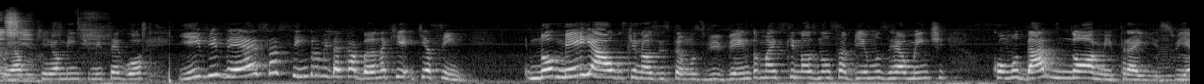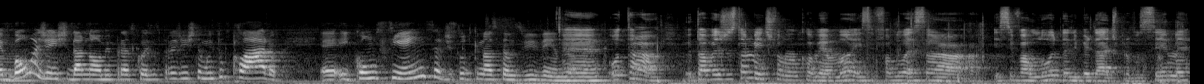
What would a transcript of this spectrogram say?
Foi algo que realmente me pegou. E viver essa síndrome da cabana que, que assim, nomeia algo que nós estamos vivendo, mas que nós não sabíamos realmente como dar nome para isso. E é bom a gente dar nome para as coisas pra gente ter muito claro é, e consciência de tudo que nós estamos vivendo. né? É, ô tá, eu tava justamente falando com a minha mãe, você falou essa, esse valor da liberdade pra você, né?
